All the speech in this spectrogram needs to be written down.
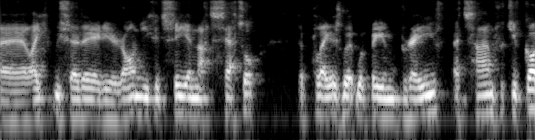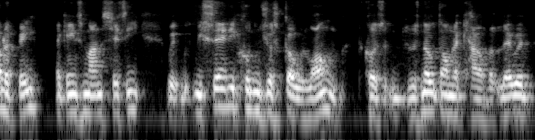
uh, like we said earlier on. You could see in that setup the players were, were being brave at times, which you've got to be against Man City. We, we certainly couldn't just go long because there was no Dominic Calvert-Lewin.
